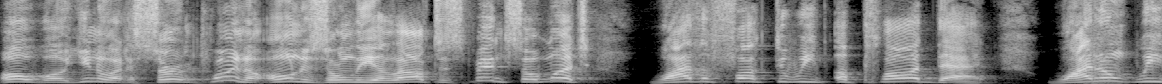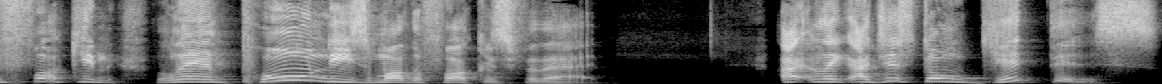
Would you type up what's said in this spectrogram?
Oh, well, you know, at a certain point, the owner's only allowed to spend so much. Why the fuck do we applaud that? Why don't we fucking lampoon these motherfuckers for that? I like I just don't get this.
